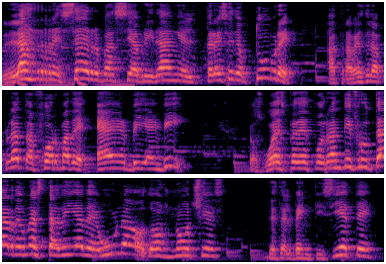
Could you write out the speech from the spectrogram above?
las reservas se abrirán el 13 de octubre a través de la plataforma de Airbnb. Los huéspedes podrán disfrutar de una estadía de una o dos noches desde el 27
